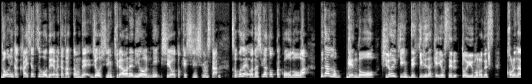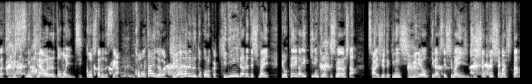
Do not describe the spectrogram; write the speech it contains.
どうにか会社都合で辞めたかったので、上司に嫌われるようにしようと決心しました。そこで私が取った行動は、普段の言動をひろゆきにできるだけ寄せるというものです。これなら確実に嫌われると思い実行したのですが、この態度が嫌われるどころか気に入られてしまい、予定が一気に狂ってしまいました。最終的に痺れを切らしてしまい、辞職しました。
